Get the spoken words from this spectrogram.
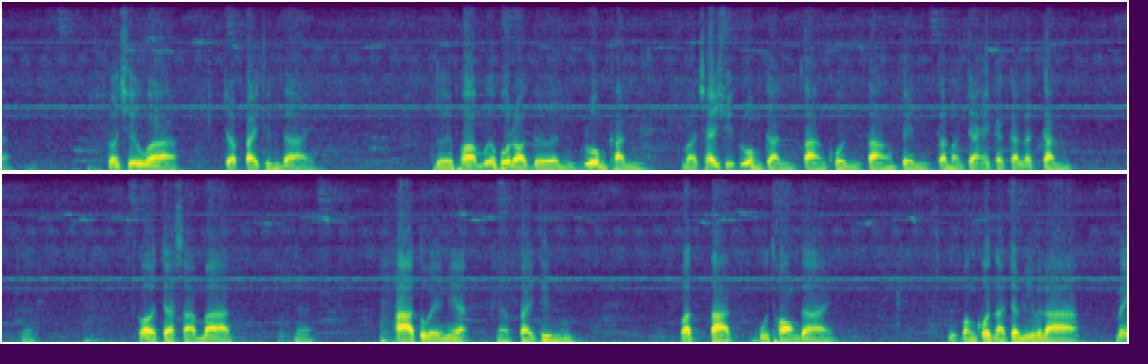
นะ ก็เชื่อว่าจะไปถึงได้ โดยเพราะเมื่อพวกเราเดินร่วมกันมาใช้ชีวิตร่วมกันต่างคนต่างเป็นกำลังใจให้กันกันและกัน ก็จะสามารถนะพาตัวเองเนี่ยนะไปถึงวัดตาดภูทองได้หรือบางคนอาจจะมีเวลาไม่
